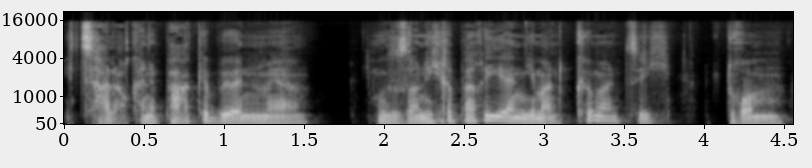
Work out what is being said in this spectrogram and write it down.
ich zahle auch keine Parkgebühren mehr, ich muss es auch nicht reparieren, jemand kümmert sich drum.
